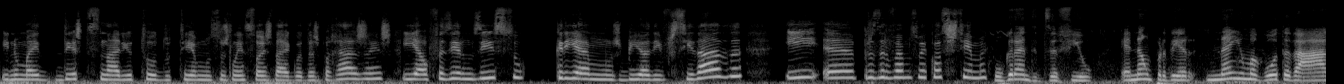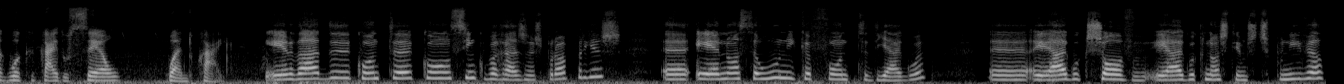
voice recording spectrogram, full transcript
e no meio deste cenário todo temos os lençóis de água das barragens e ao fazermos isso criamos biodiversidade e uh, preservamos o ecossistema. O grande desafio é não perder nem uma gota da água que cai do céu quando cai. A herdade conta com cinco barragens próprias, eh, é a nossa única fonte de água. Eh, é a água que chove, é a água que nós temos disponível,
